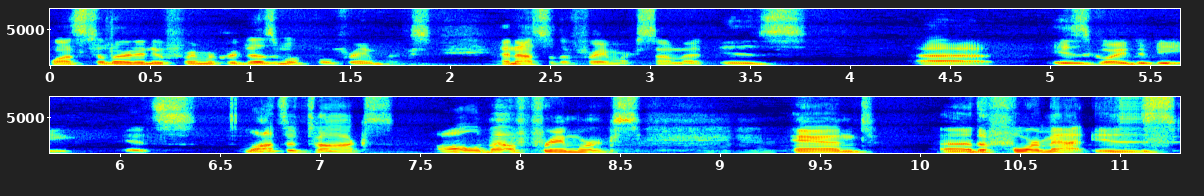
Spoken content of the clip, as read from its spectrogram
wants to learn a new framework or does multiple frameworks. And that's what the framework summit is uh, is going to be. It's lots of talks all about frameworks. And uh, the format is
